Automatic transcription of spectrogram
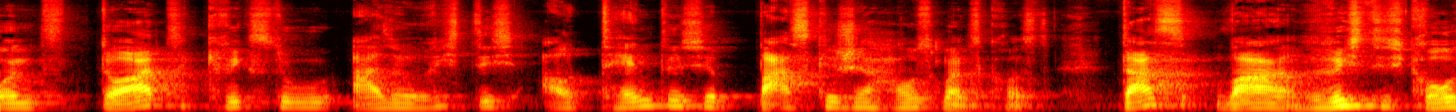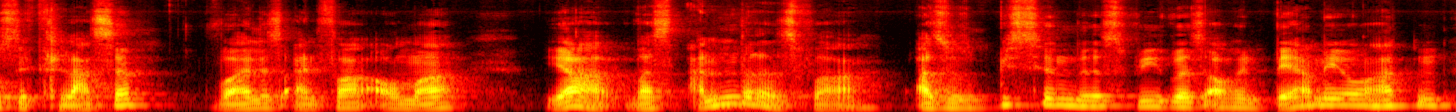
Und dort kriegst du also richtig authentische baskische Hausmannskost. Das war richtig große Klasse, weil es einfach auch mal, ja, was anderes war. Also ein bisschen das, wie wir es auch in Bermeo hatten,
